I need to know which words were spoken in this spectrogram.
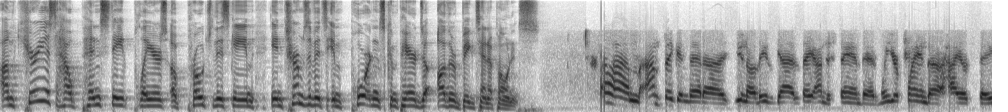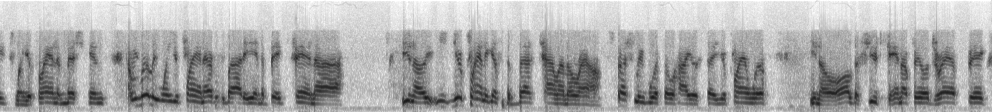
I'm curious how Penn State players approach this game in terms of its importance compared to other Big Ten opponents. Um, I'm thinking that uh, you know these guys they understand that when you're playing the Ohio States, when you're playing the Michigan, and really when you're playing everybody in the Big Ten, uh, you know you're playing against the best talent around. Especially with Ohio State, you're playing with you know all the future NFL draft picks.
